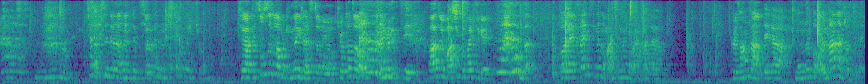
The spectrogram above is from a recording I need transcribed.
체다 치즈. 음. 체다 치즈는 밑에. 치즈는 최고이죠. 제가 그 소스 조합을 굉장히 잘했었잖아요. 기억하죠? 그치. 아주 맛있고 살찌게. 맞아. 원래 쌀찌는 거 맛있는 거야. 맞아요. 그래서 항상 항상 내가 먹는 거 얼마나 줬는데.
